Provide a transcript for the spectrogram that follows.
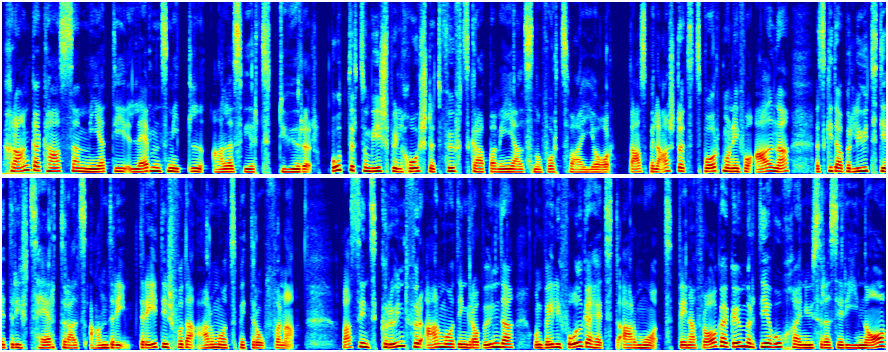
Krankenkasse, Miete, Lebensmittel, alles wird teurer. Butter zum Beispiel kostet 50 Gramm mehr als noch vor zwei Jahren. Das belastet das Portemonnaie von allen. Es gibt aber Leute, die trifft es härter als andere. Die Rede ist von den Armutsbetroffenen. Was sind die Gründe für Armut in Graubünden und welche Folgen hat die Armut? Diesen Fragen gehen wir diese Woche in unserer Serie nach.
